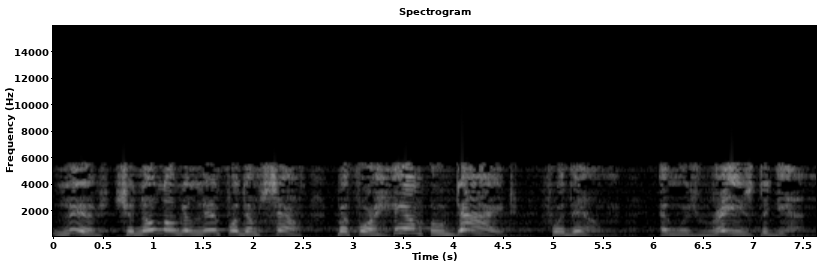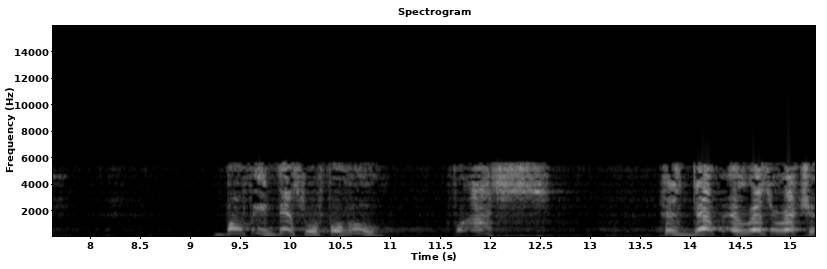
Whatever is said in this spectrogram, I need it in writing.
live should no longer live for themselves, but for him who died for them and was raised again. Both events were for who? For us. His death and resurrection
